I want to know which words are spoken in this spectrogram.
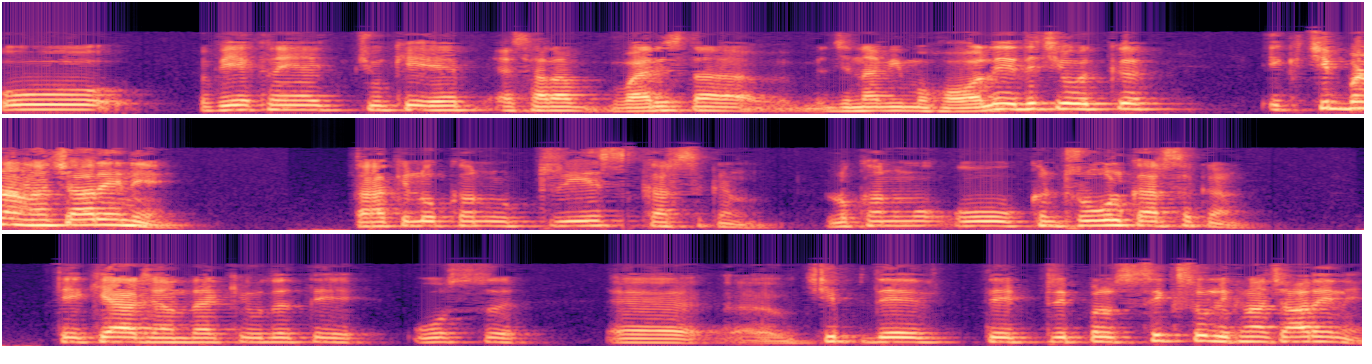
ਉਹ ਵੇਖ ਰਹੇ ਆ ਕਿਉਂਕਿ ਇਹ ਸਾਰਾ ਵਾਇਰਸ ਦਾ ਜਿੰਨਾ ਵੀ ਮਾਹੌਲ ਹੈ ਇਹਦੇ 'ਚ ਉਹ ਇੱਕ ਇੱਕ ਚਿਪ ਬਣਾਉਣਾ ਚਾਹ ਰਹੇ ਨੇ, ਤਾਂ ਕਿ ਲੋਕਾਂ ਨੂੰ ਟ੍ਰੇਸ ਕਰ ਸਕਣ। ਲੋਕਾਂ ਨੂੰ ਉਹ ਕੰਟਰੋਲ ਕਰ ਸਕਣ। ਤੇ ਕਿਹਾ ਜਾਂਦਾ ਹੈ ਕਿ ਉਹਦੇ ਤੇ ਉਸ ਚਿਪ ਦੇ ਤੇ 666 ਲਿਖਣਾ ਚਾਹ ਰਹੇ ਨੇ।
